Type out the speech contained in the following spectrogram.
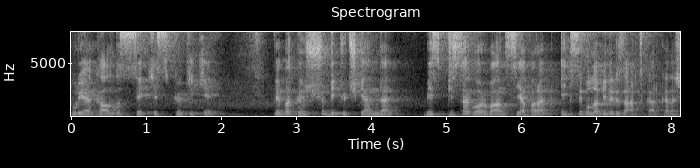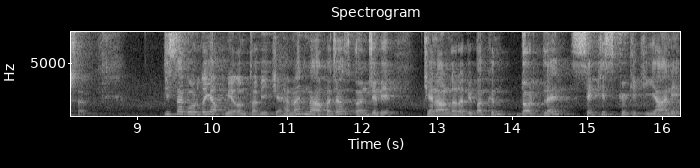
Buraya kaldı 8 kök 2. Ve bakın şu dik üçgenden biz Pisagor bağıntısı yaparak x'i bulabiliriz artık arkadaşlar. Pisagor'da yapmayalım tabii ki hemen. Ne yapacağız? Önce bir kenarlara bir bakın. 4 ile 8 kök 2 yani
